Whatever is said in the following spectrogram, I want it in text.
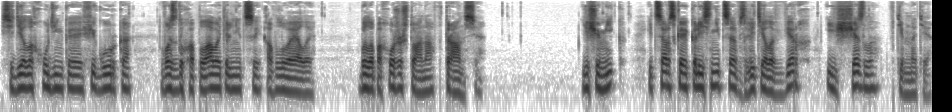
сидела худенькая фигурка воздухоплавательницы Авлуэлы. Было похоже, что она в трансе. Еще миг, и царская колесница взлетела вверх и исчезла в темноте.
